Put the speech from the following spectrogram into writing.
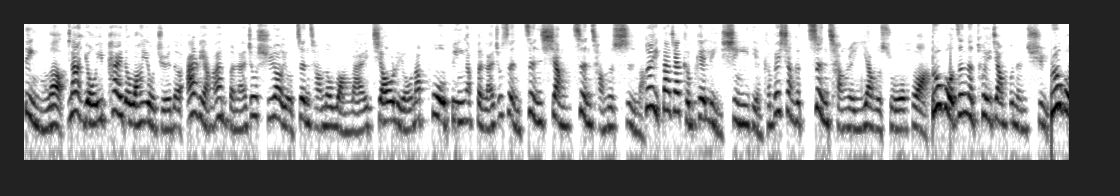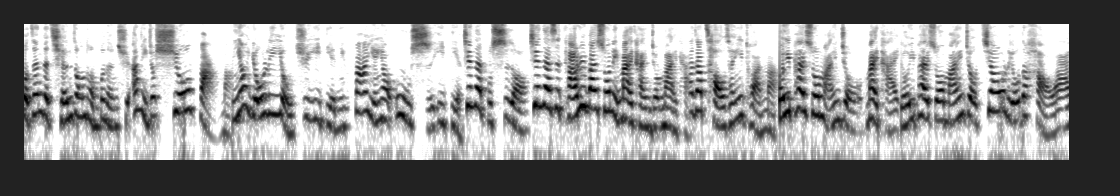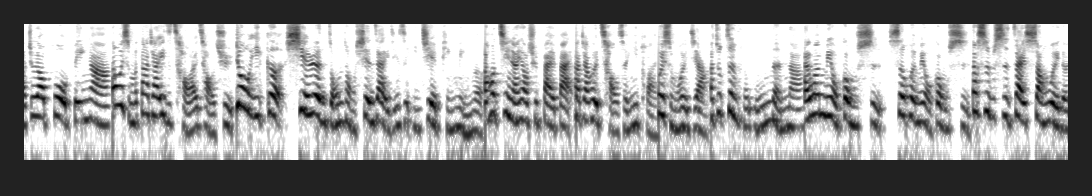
定了。那有一派的网友觉得啊，两岸本来就需要有正常的往来交流，那破冰啊，本来就是很正向正常的事嘛。所以大家可不可以理性一点？可不可以像个正常人一样的说话？如果真的退将不能去，如果真的前总统不能去啊，你就修法嘛，你要有理有据一点，你发言要务实一点。现在不是哦，现在是塔利班说你卖台你就卖台，大家吵成一团嘛，有一派说马英九卖台，有一派说马英九交流的好啊，就要破冰啊。那为什么大家一直吵来吵去？就一个卸任总统，现在已经是一介平民了，然后竟然要去拜拜，大家会吵成一团。为什么会这样？那就政府无能啊，台湾没有共识，社会没有共识，那是不是在上位的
